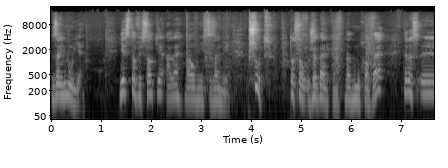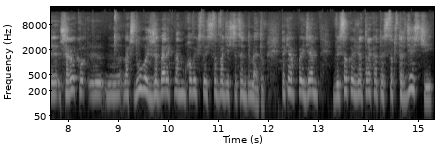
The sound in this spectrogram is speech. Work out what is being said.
zajmuje. Jest to wysokie, ale mało miejsca zajmuje. Przód to są żeberka nadmuchowe. Teraz y, szeroko, y, znaczy długość żeberek nadmuchowych to jest 120 cm. Tak jak powiedziałem, wysokość wiatraka to jest 140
